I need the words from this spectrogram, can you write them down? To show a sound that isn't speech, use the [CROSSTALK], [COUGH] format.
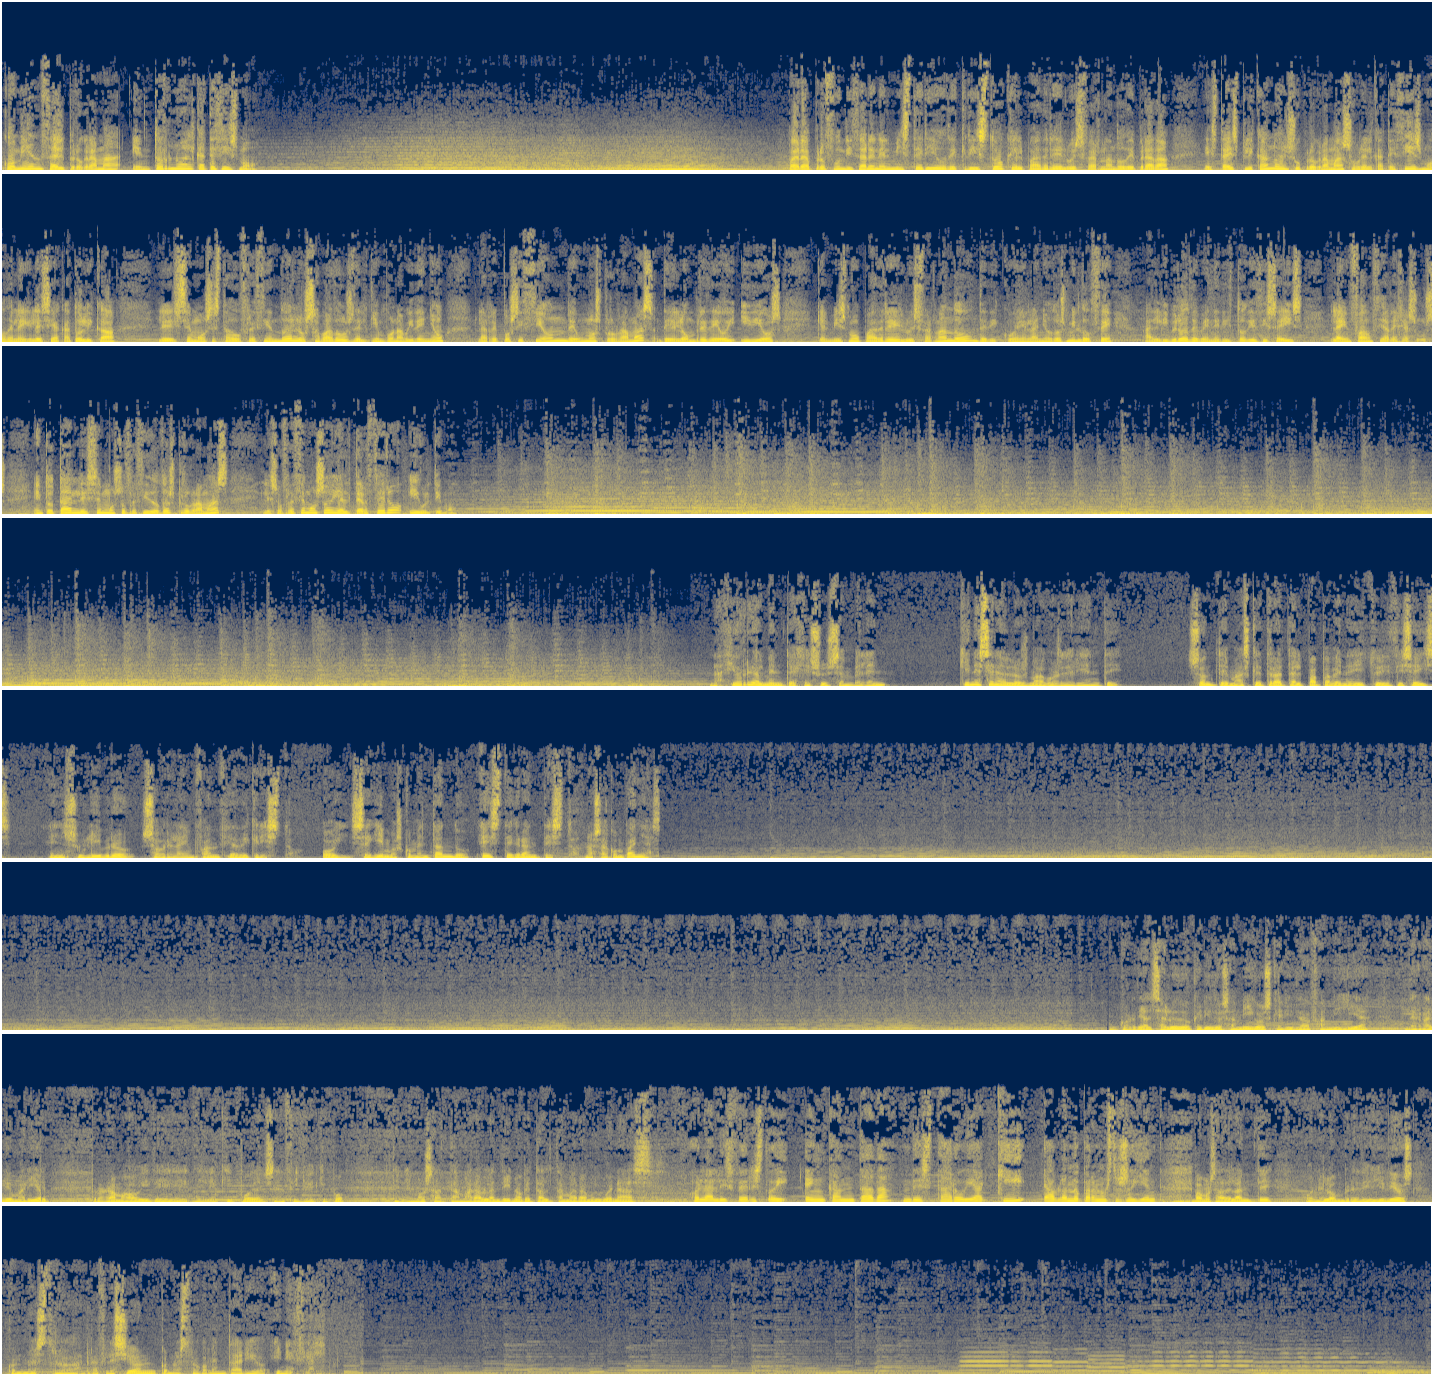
Comienza el programa En torno al Catecismo para profundizar en el misterio de Cristo que el padre Luis Fernando de Prada está explicando en su programa sobre el catecismo de la Iglesia Católica. Les hemos estado ofreciendo en los sábados del tiempo navideño la reposición de unos programas de El hombre de hoy y Dios que el mismo padre Luis Fernando dedicó en el año 2012 al libro de Benedicto XVI, La infancia de Jesús. En total les hemos ofrecido dos programas, les ofrecemos hoy el tercero y último. ¿Nació realmente Jesús en Belén? ¿Quiénes eran los magos de Oriente? Son temas que trata el Papa Benedicto XVI en su libro sobre la infancia de Cristo. Hoy seguimos comentando este gran texto. ¿Nos acompañas? Cordial saludo, queridos amigos, querida familia de Radio María. Programa hoy del equipo, del sencillo equipo. Tenemos a Tamara Blandino. ¿Qué tal, Tamara? Muy buenas. Hola, Lisfer. Estoy encantada de estar hoy aquí hablando para nuestros oyentes. Vamos adelante con el hombre de Dios, con nuestra reflexión, con nuestro comentario inicial.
